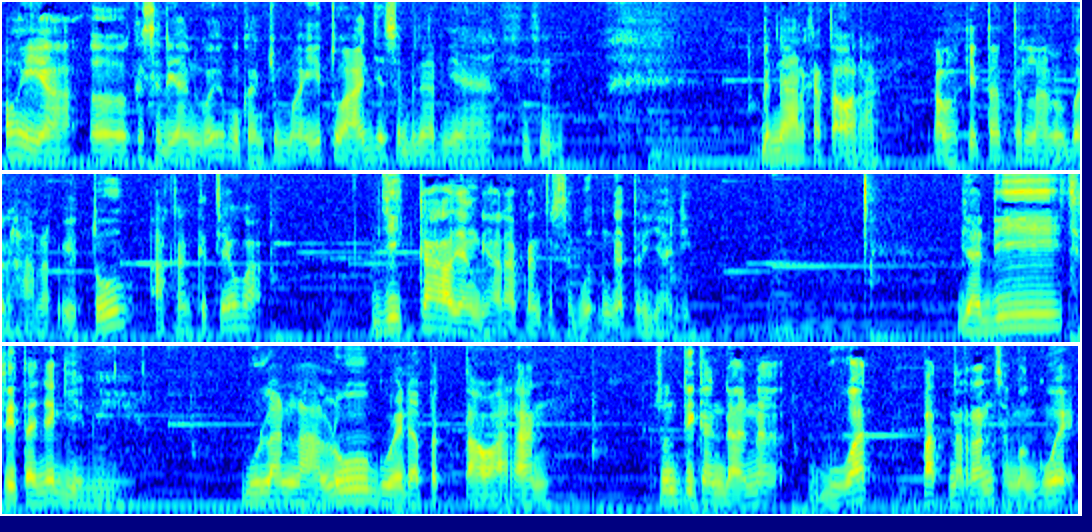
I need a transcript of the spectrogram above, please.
Oh iya, uh, kesedihan gue bukan cuma itu aja sebenarnya. Benar kata orang, kalau kita terlalu berharap itu akan kecewa jika yang diharapkan tersebut nggak terjadi. Jadi ceritanya gini, bulan lalu gue dapet tawaran suntikan dana buat partneran sama gue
